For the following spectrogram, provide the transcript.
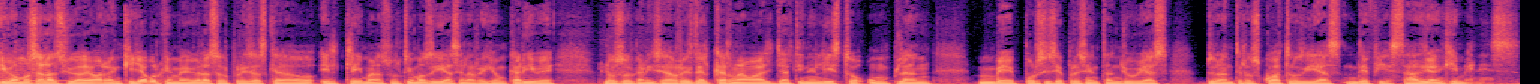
Y vamos a la ciudad de Barranquilla porque en medio de las sorpresas que ha dado el clima en los últimos días en la región Caribe, los organizadores del carnaval ya tienen listo un plan B por si se presentan lluvias durante los cuatro días de fiesta. Adrián Jiménez.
